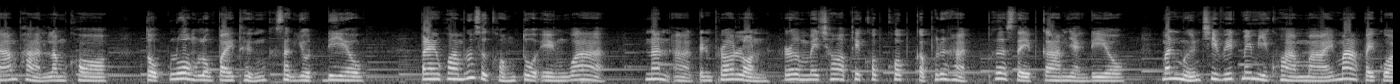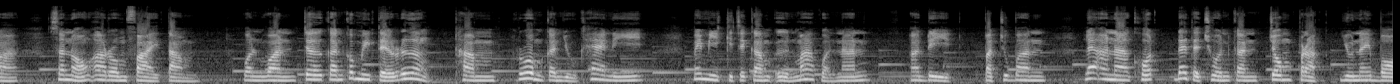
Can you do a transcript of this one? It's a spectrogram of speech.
น้ำผ่านลำคอ ตกล่วงลงไปถึงสักหยดเดียว แปลความรู้สึกของตัวเองว่า นั่นอาจเป็นเพราะหล่อนเริ่มไม่ชอบที่คบคบกับพฤหัสเพื่อเสพกามอย่างเดียว มันเหมือนชีวิตไม่มีความหมายมากไปกว่า สนองอารมณ์ฝ่ายต่ำวันๆเจอกันก็มีแต่เรื่องทำร่วมกันอยู่แค่นี้ ไม่มีกิจกรรมอื่นมากกว่านั้น อดีต ปัจจุบันและอนาคตได้แต่ชวนกันจมปรักอยู่ในบ่อ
